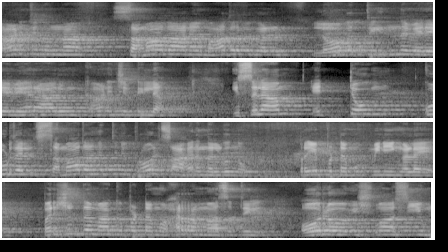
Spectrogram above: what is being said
കാണിച്ചു തന്ന സമാധാന മാതൃകകൾ ലോകത്ത് ഇന്ന് വരെ വേറെ ആരും കാണിച്ചിട്ടില്ല. ഇസ്ലാം ഏറ്റവും കൂടുതൽ സമാധാനത്തിന് പ്രോത്സാഹനം നൽകുന്നു. പ്രിയപ്പെട്ട മുഅ്മിനീങ്ങളെ പരിശുദ്ധമാക്കപ്പെട്ട മുഹറം മാസത്തിൽ ഓരോ വിശ്വാസിയും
